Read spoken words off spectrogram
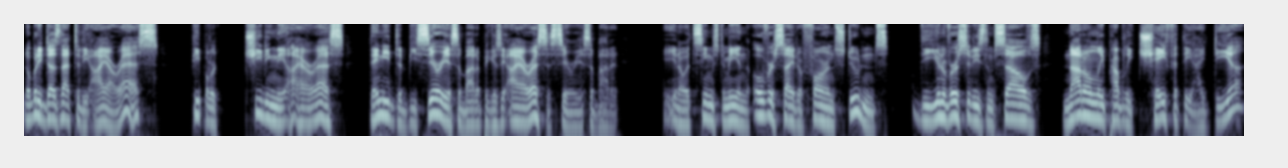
Nobody does that to the IRS. People are cheating the IRS. They need to be serious about it because the IRS is serious about it. You know, it seems to me in the oversight of foreign students, the universities themselves not only probably chafe at the idea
